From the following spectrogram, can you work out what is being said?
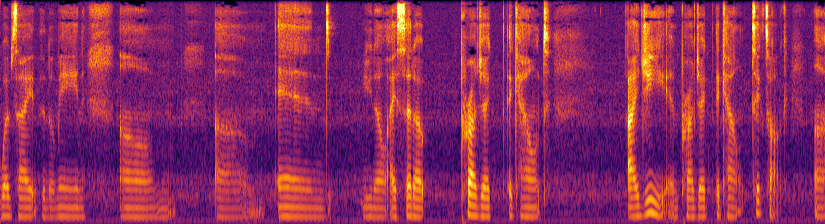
website, the domain. Um, um, and, you know, I set up project account IG and project account TikTok. Uh,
